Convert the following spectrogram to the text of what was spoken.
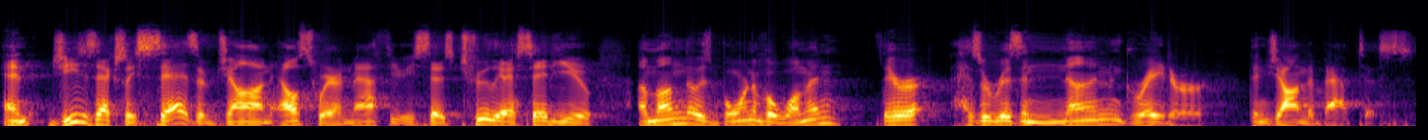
And Jesus actually says of John elsewhere in Matthew, he says, Truly I say to you, among those born of a woman, there has arisen none greater than John the Baptist.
